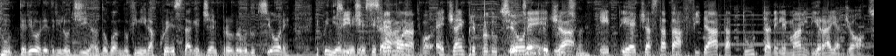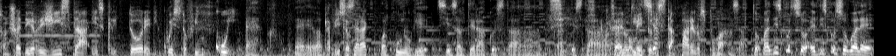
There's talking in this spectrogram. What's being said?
un'ulteriore trilogia da quando finirà questa che è già in produzione e quindi è Sì, ti, ti necessario fermo un attimo, è già in preproduzione, è già in è già- preproduzione. e, e è già stata affidata tutta nelle mani di Ryan Johnson, cioè del regista e scrittore di questo film qui. ecco eh, vabbè, Capito? ci sarà qualcuno che si esalterà a questa, a questa sì, è il momento di stappare lo spumante. Esatto, ma il discorso, il discorso qual è?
